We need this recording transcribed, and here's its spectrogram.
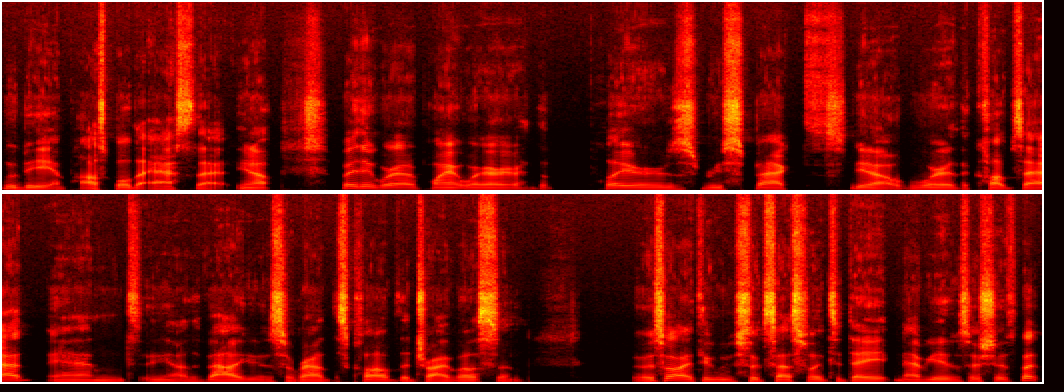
would be impossible to ask that, you know. But I think we're at a point where the players respect, you know, where the club's at and, you know, the values around this club that drive us. And so I think we've successfully to date navigated those issues. But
